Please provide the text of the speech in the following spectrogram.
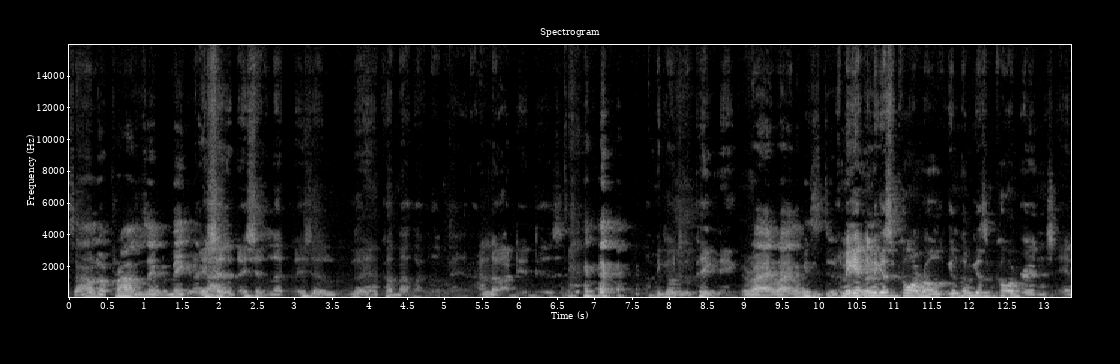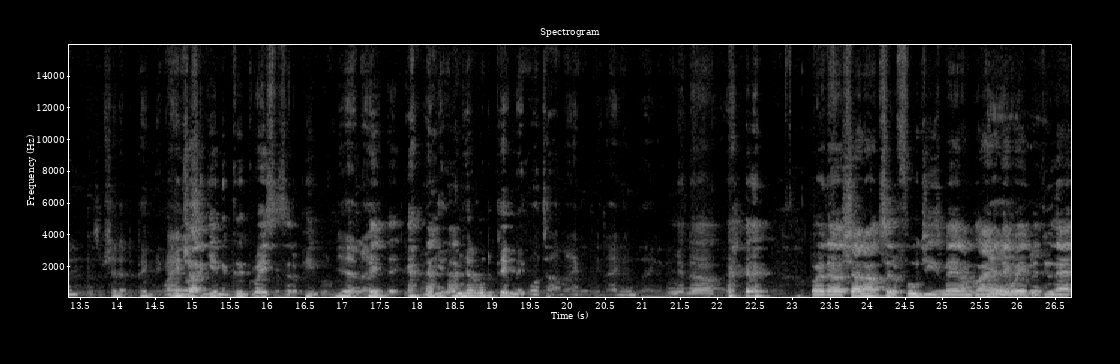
so I don't know if Pras was able to make it or They should they should let they should let him come out like, look, man, I know I did this. let me go to the picnic. right, right. Let me just do. Let me get let me get some cornrows. Get, let me get some cornbread and, and, some shit at the picnic. Let me try gonna- get in the good graces of the people. Yeah, at the man. Picnic. let, me get, let me hit him with the picnic one time. I ain't gonna, I ain't gonna, I ain't you know. but uh, shout out to the Fugees, man. I'm glad that they were able yeah. to do that.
